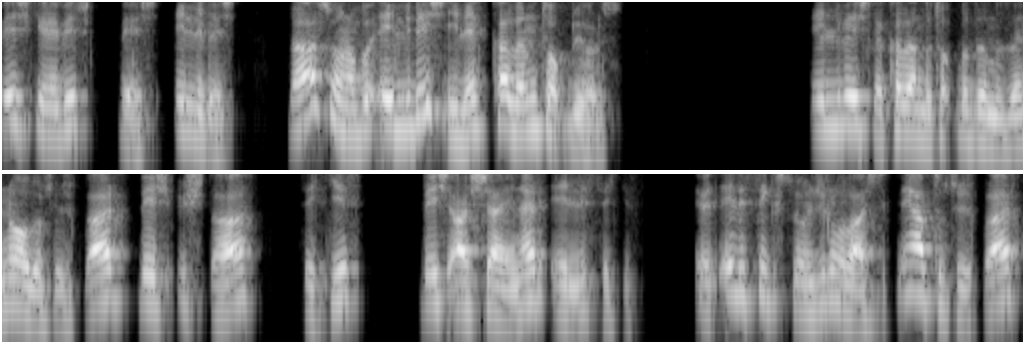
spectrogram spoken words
5 kere 1 5. 55. Daha sonra bu 55 ile kalanı topluyoruz. 55 ile kalanı da topladığımızda ne olur çocuklar? 5 3 daha 8. 5 aşağı iner 58. Evet 58 sonucuna ulaştık. Ne yaptık çocuklar?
